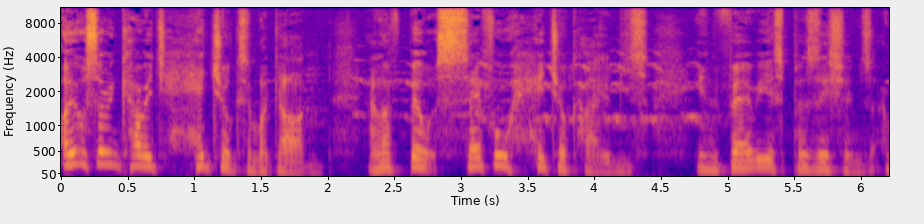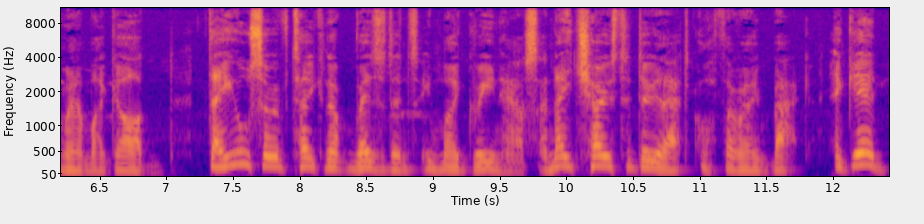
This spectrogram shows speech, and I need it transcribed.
I also encourage hedgehogs in my garden, and I've built several hedgehog homes in various positions around my garden. They also have taken up residence in my greenhouse, and they chose to do that off their own back. Again,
